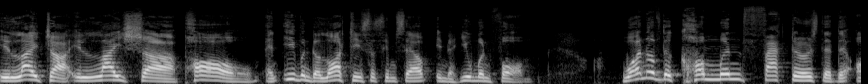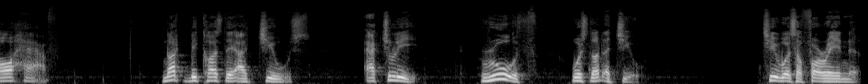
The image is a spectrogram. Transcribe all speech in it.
Elijah, Elisha, Paul, and even the Lord Jesus himself in the human form. One of the common factors that they all have, not because they are Jews. Actually, Ruth was not a Jew. She was a foreigner.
